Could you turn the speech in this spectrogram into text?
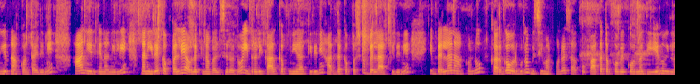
ನೀರನ್ನ ಹಾಕ್ಕೊತಾ ಇದ್ದೀನಿ. ಆ ನೀರಿಗೆ ನಾನಿಲ್ಲಿ ನಾನು ಇದೇ ಕಪ್ಪಲ್ಲಿ ಅವಲಕ್ಕಿನ ಬಳಸಿರೋದು. ಇದರಲ್ಲಿ ಕಾಲು ಕಪ್ ನೀರು ಹಾಕಿದ್ದೀನಿ, ಅರ್ಧ ಕಪ್ಪಷ್ಟು ಬೆಲ್ಲ ಹಾಕಿದ್ದೀನಿ. ಈ ಬೆಲ್ಲನ ಹಾಕ್ಕೊಂಡು ಕರ್ಗೋವರೆಗೂ ಬಿಸಿ ಮಾಡಿಕೊಂಡ್ರೆ ಸಾಕು. ಪಾಕ ತಕ್ಕೋಬೇಕು ಅನ್ನೋದು ಏನೂ ಇಲ್ಲ.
